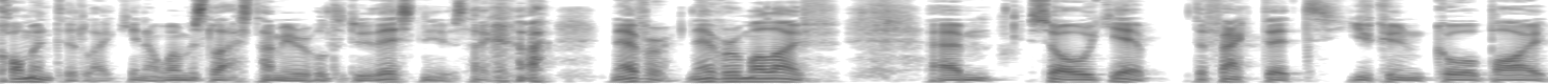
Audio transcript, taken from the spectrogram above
commented like, you know, when was the last time you were able to do this? And he was like, never, never in my life. Um, so yeah, the fact that you can go about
